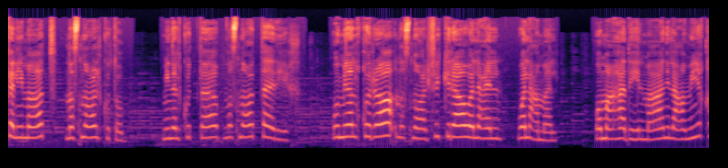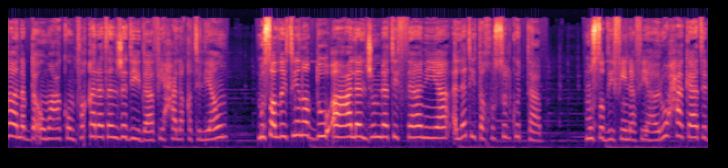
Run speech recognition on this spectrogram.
الكلمات نصنع الكتب. من الكتاب نصنع التاريخ ومن القراء نصنع الفكرة والعلم والعمل. ومع هذه المعاني العميقة نبدأ معكم فقرة جديدة في حلقة اليوم مسلطين الضوء على الجملة الثانية التي تخص الكتاب. مستضيفين فيها روح كاتب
